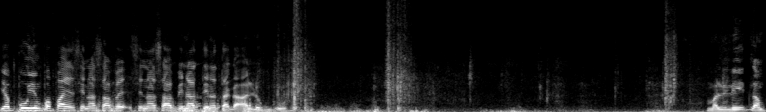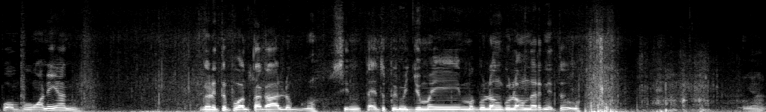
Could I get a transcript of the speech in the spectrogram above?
Yan po yung papaya, sinasabi, sinasabi natin na Tagalog. oh. Maliliit lang po ang bunga niyan. Ganito po ang Tagalog. Oh. Sinta, ito po medyo may magulang-gulang na rin ito. Oh. Yan.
